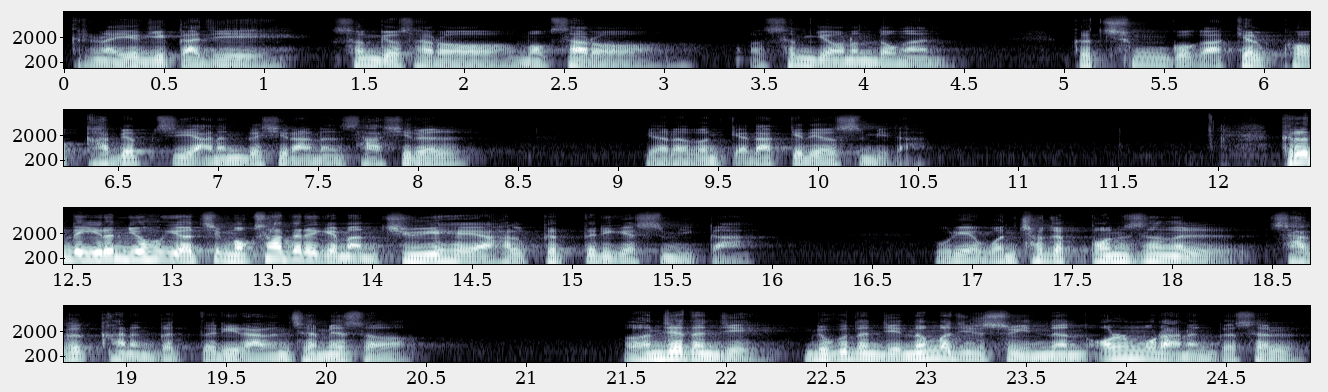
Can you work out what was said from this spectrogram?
그러나 여기까지 선교사로 목사로 섬겨오는 동안 그 충고가 결코 가볍지 않은 것이라는 사실을 여러 번 깨닫게 되었습니다. 그런데 이런 유혹이 어찌 목사들에게만 주의해야 할 것들이겠습니까? 우리의 원초적 본성을 자극하는 것들이라는 점에서 언제든지 누구든지 넘어질 수 있는 올무라는 것을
